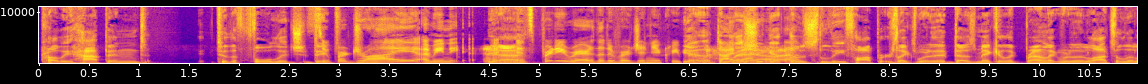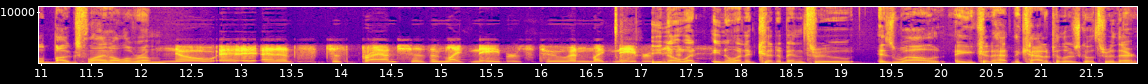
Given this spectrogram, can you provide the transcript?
probably happened to the foliage. Super dry. I mean, Yeah. it's pretty rare that a Virginia creeper yeah, would die unless you get that. those leaf hoppers, like where it does make it look brown, like where there are lots of little bugs flying all over them. No, a- a- and it's just branches and like neighbors too, and like neighbors. You know even- what? You know what? It could have been through as well. You could have had the caterpillars go through there.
